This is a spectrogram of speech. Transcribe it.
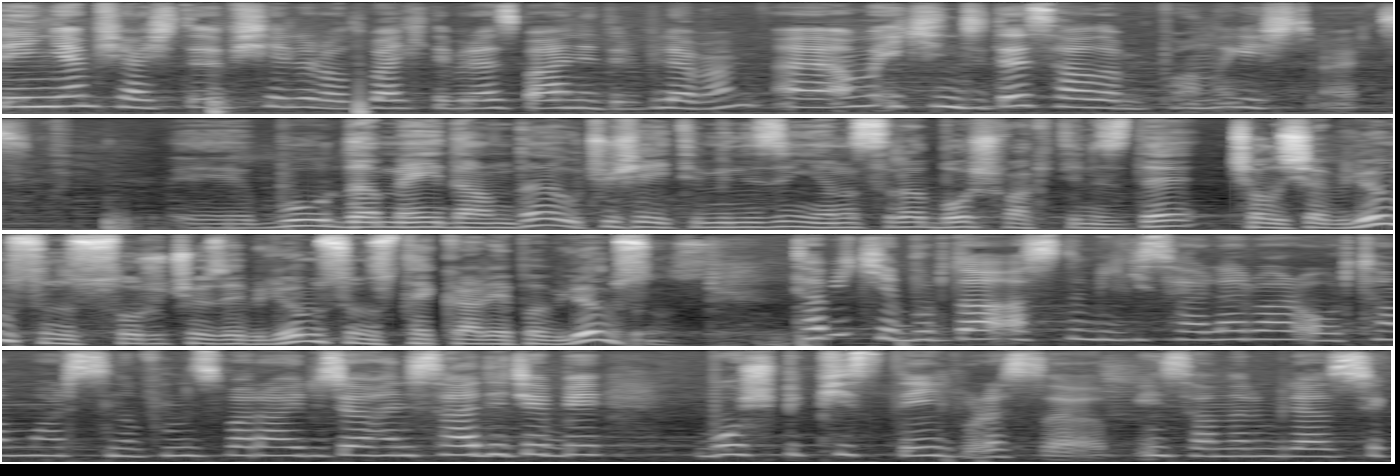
dengem şaştı. Bir şeyler oldu. Belki de biraz bahanedir bilemem. Ee, Ama ikincide sağlam bir puanla geçtim evet. Ee, burada meydanda uçuş eğitiminizin yanı sıra boş vaktinizde çalışabiliyor musunuz? Soru çözebiliyor musunuz? Tekrar yapabiliyor musunuz? Tabii ki burada aslında bilgisayarlar var, ortam var, sınıfımız var ayrıca. Hani sadece bir boş bir pist değil burası. İnsanların birazcık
